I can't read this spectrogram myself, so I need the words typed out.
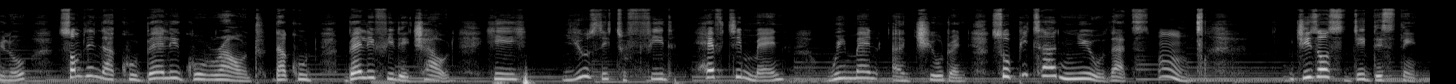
you know something that could barely go round that could barely feed a child. He used it to feed hefty men women and children. So peter knew that mm, jesus did this thing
